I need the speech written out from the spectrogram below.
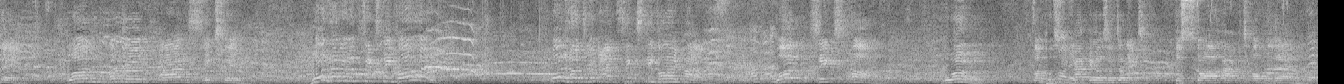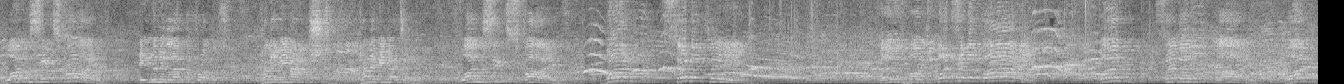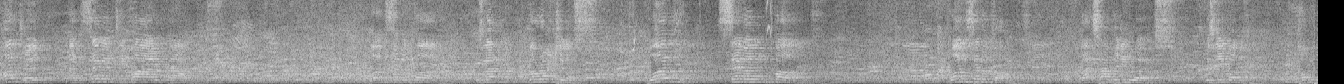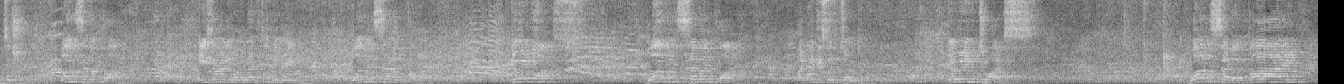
165! 165 pounds. 165. Whoa! The Pussycat Girls have done it. The star act of the day. 165 in the middle at the front. Can it be matched? Can it be better? 165. 170. Those boys. 175. 175. 175 pounds. 175. Isn't that miraculous? 175. 175. That's how winning works. Isn't it wonderful? Competition. 175. Is there anyone left in the arena? 175. Going once. 175. Magnificent total. Going twice. 175.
